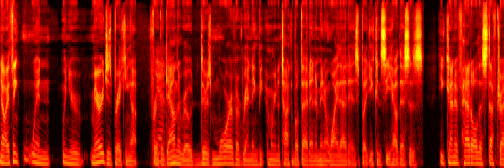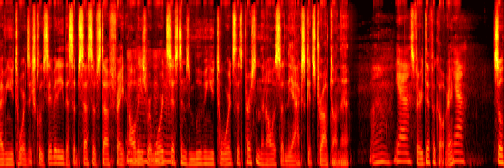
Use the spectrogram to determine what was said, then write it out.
No, I think when when your marriage is breaking up further Yeah. down the road, there's more of a rending, and we're going to talk about that in a minute why that is. But you can see how this is. You kind of had all this stuff driving you towards exclusivity, this obsessive stuff, right? all these Mm-hmm, reward systems moving you towards this person. Then all of a sudden, the axe gets dropped on that. Wow. Yeah. It's very difficult, right? Yeah. So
